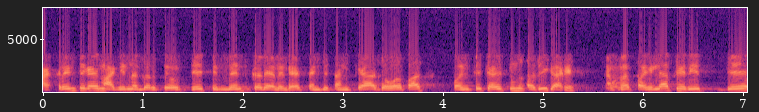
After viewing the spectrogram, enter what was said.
ठाकरेंचे काही माजी नगरसेवक जे शिंदेकडे आलेले आहेत त्यांची संख्या जवळपास पंचेचाळीसहून अधिक आहे. त्यामुळे पहिल्या फेरीत जे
